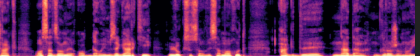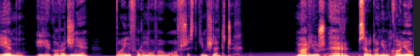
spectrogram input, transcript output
Tak osadzony oddał im zegarki, luksusowy samochód, a gdy nadal grożono jemu i jego rodzinie, poinformował o wszystkim śledczych. Mariusz R., pseudonim Koniu,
